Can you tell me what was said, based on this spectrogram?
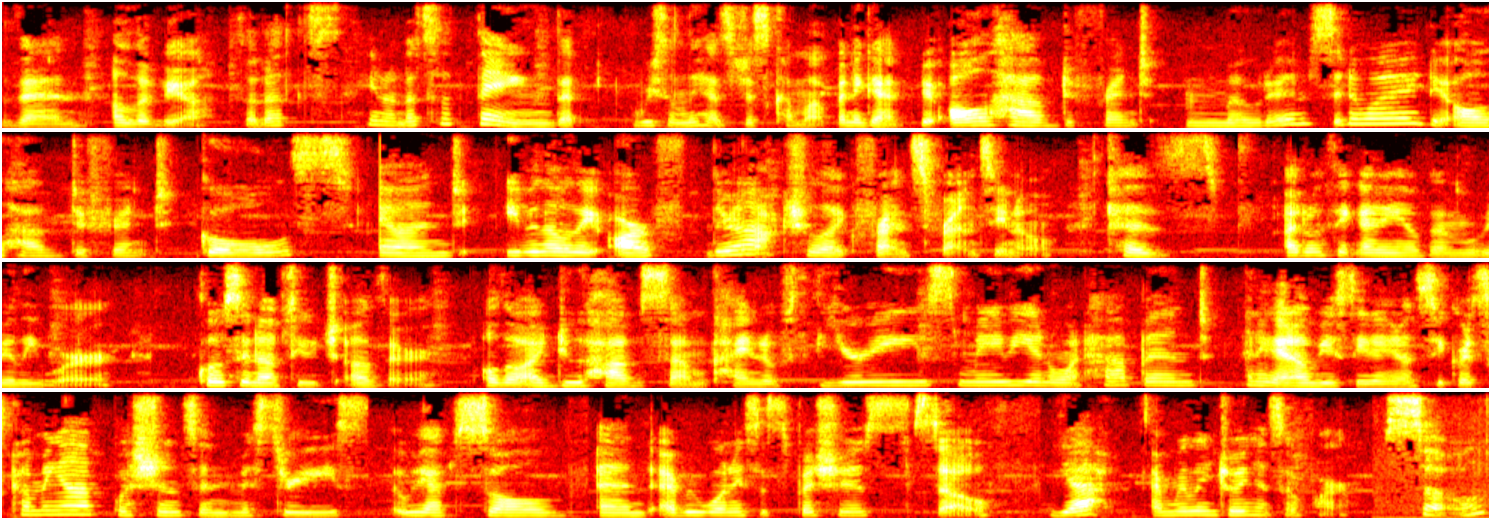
than Olivia. So that's, you know, that's the thing that recently has just come up. And again, they all have different motives in a way. They all have different goals. And even though they are, they're not actually like friends, friends, you know, because I don't think any of them really were close enough to each other. Although I do have some kind of theories maybe on what happened. And again, obviously, you know, secrets coming up, questions and mysteries that we have to solve, and everyone is suspicious. So yeah, I'm really enjoying it so far. So,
